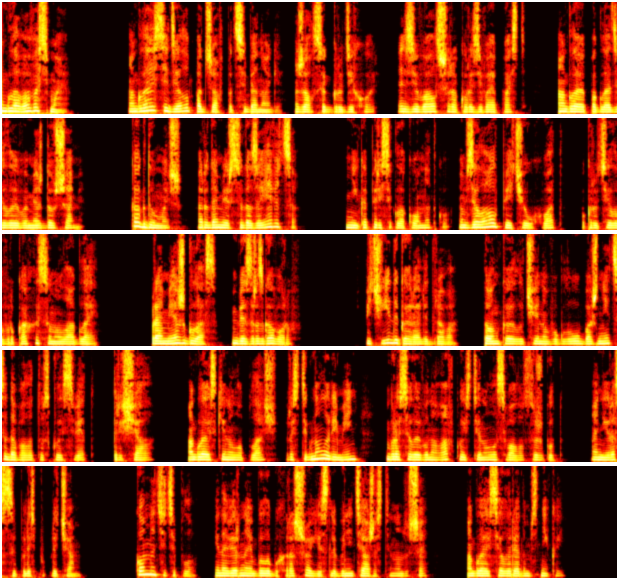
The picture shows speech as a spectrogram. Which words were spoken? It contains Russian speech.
Глава восьмая. Аглая сидела, поджав под себя ноги. Жался к груди хорь. Зевал, широко разевая пасть. Аглая погладила его между ушами. «Как думаешь, Радомир сюда заявится?» Ника пересекла комнатку, взяла у печи ухват, покрутила в руках и сунула Аглае. Промеж глаз, без разговоров. В печи догорали дрова. Тонкая лучина в углу у божницы давала тусклый свет. Трещала. Аглая скинула плащ, расстегнула ремень Бросила его на лавку и стянула с волос жгут. Они рассыпались по плечам. В комнате тепло, и, наверное, было бы хорошо, если бы не тяжести на душе. Аглая села рядом с Никой.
